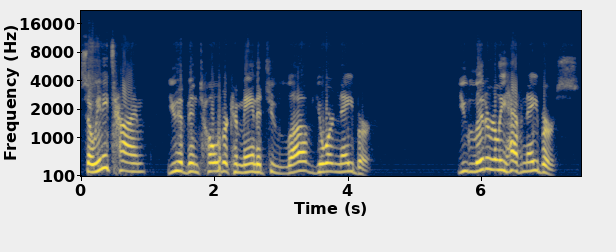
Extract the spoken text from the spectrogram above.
So, anytime you have been told or commanded to love your neighbor, you literally have neighbors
